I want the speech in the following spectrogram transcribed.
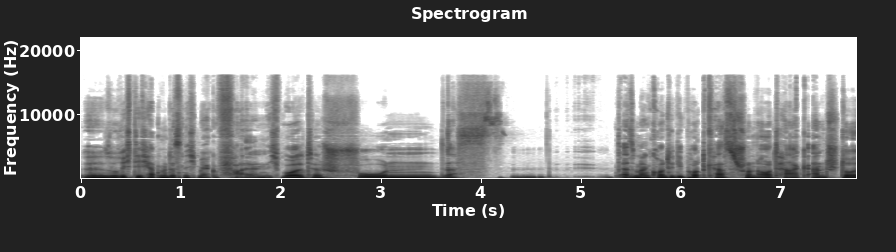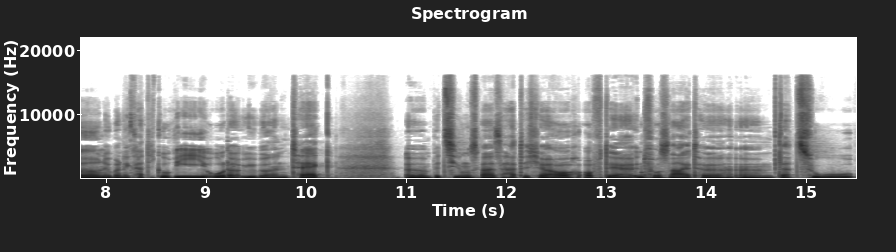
äh, so richtig hat mir das nicht mehr gefallen. Ich wollte schon, dass, also man konnte die Podcasts schon autark ansteuern über eine Kategorie oder über einen Tag äh, beziehungsweise hatte ich ja auch auf der Infoseite äh, dazu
